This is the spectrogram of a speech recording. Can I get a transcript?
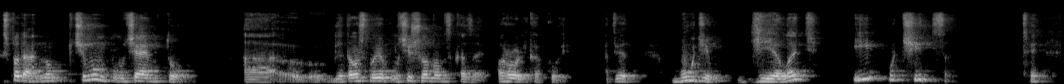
господа, ну почему мы получаем то? А для того, чтобы ее получить, что надо сказать? Пароль какой? Ответ – будем делать и учиться.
